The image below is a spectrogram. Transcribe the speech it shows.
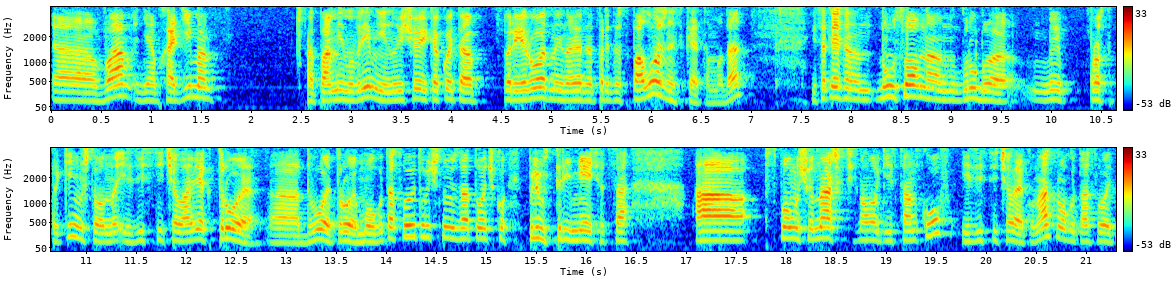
э, вам необходимо э, помимо времени, но еще и какой-то природный, наверное, предрасположенность к этому, да? И, соответственно, ну, условно, ну, грубо, мы просто прикинем, что из 10 человек трое, э, двое-трое могут освоить ручную заточку, плюс 3 месяца. А с помощью наших технологий и станков из 10 человек у нас могут освоить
